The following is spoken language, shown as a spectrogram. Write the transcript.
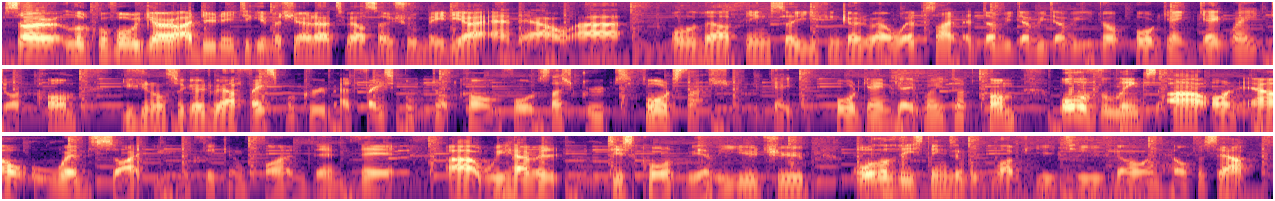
So look, before we go, I do need to give a shout out to our social media and our uh, all of our things. So you can go to our website at www.boardgamegateway.com. You can also go to our Facebook group at facebook.com forward slash groups forward slash gate boardgamegateway.com. All of the links are on our website. You can click and find them there. Uh, we have a Discord, we have a YouTube, all of these things that we'd love you to go and help us out.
